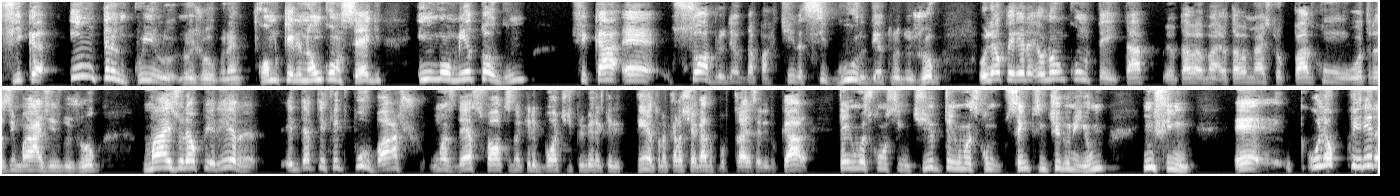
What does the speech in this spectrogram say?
fica intranquilo no jogo, né? Como que ele não consegue, em momento algum, ficar é, sóbrio dentro da partida, seguro dentro do jogo. O Léo Pereira, eu não contei, tá? Eu estava eu tava mais preocupado com outras imagens do jogo, mas o Léo Pereira, ele deve ter feito por baixo umas 10 faltas naquele bote de primeira que ele tenta, naquela chegada por trás ali do cara. Tem umas com sentido, tem umas com, sem sentido nenhum. Enfim, é, o Léo Pereira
